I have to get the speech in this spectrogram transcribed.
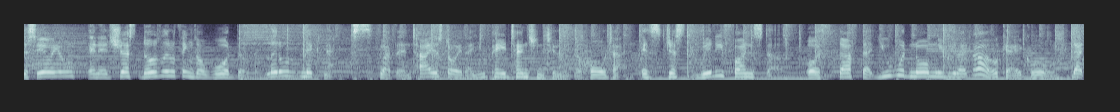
the cereal, and it's just those little things are world building, little knickknacks throughout the entire story that you pay attention to the whole time. It's just really fun stuff or stuff that you would normally be like, oh, okay, cool, that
